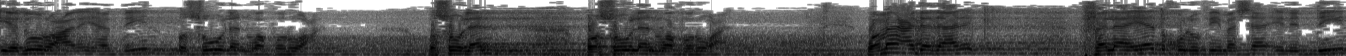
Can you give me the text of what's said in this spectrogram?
يدور عليها الدين اصولا وفروعا. اصولا اصولا وفروعا. وما عدا ذلك فلا يدخل في مسائل الدين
